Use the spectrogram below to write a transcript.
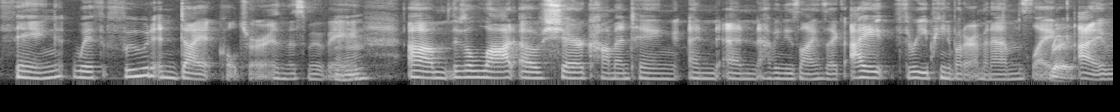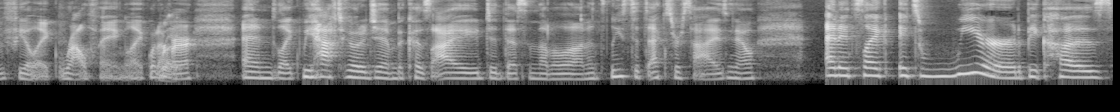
thing with food and diet culture in this movie. Um, there's a lot of Cher commenting and and having these lines like I ate three peanut butter M and M's like Right. I feel like Ralphing like whatever, Right. and like we have to go to gym because I did this and that and at least it's exercise, you know, and it's like it's weird because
